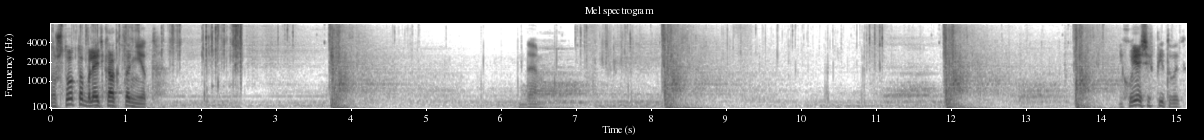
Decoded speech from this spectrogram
Но что-то, блядь, как-то нет. Нихуя себе впитывает.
